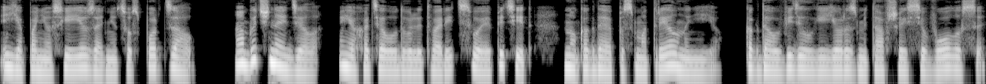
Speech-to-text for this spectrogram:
и я понес ее задницу в спортзал. Обычное дело. Я хотел удовлетворить свой аппетит, но когда я посмотрел на нее, когда увидел ее разметавшиеся волосы,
